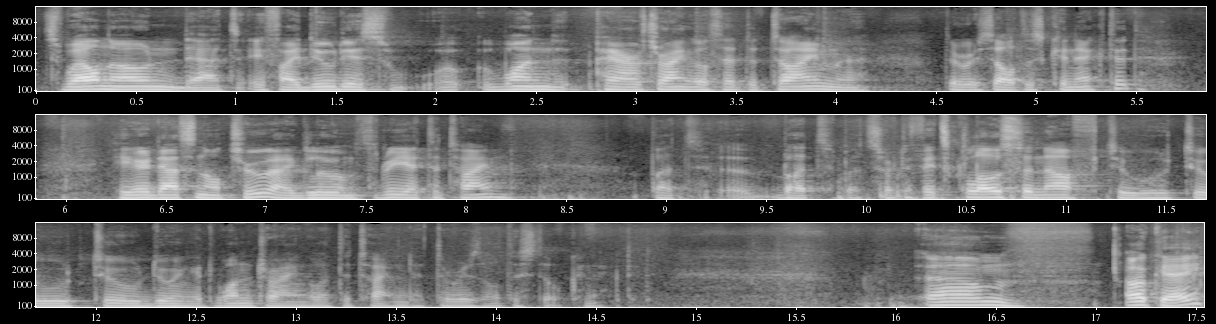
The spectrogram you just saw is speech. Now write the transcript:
it's well known that if I do this one pair of triangles at a time, uh, the result is connected. Here that's not true, I glue them three at a time but, uh, but, but sort of it's close enough to, to, to doing it one triangle at a time that the result is still connected. Um, okay.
